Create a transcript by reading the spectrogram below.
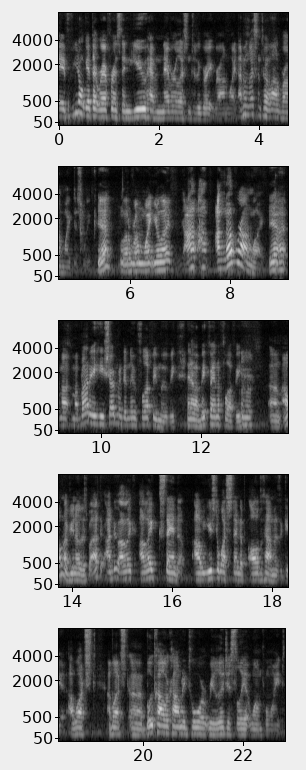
if you don't get that reference, then you have never listened to the great Ron White. I've been listening to a lot of Ron White this week. yeah, a lot of Ron White in your life. I I, I love Ron White. Yeah. my, my, my buddy he showed me the new Fluffy movie, and I'm a big fan of Fluffy. Mhm. Um, I don't know if you know this, but I do, I do. I like I like stand up. I used to watch stand up all the time as a kid. I watched I watched uh, Blue Collar Comedy Tour religiously at one point.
